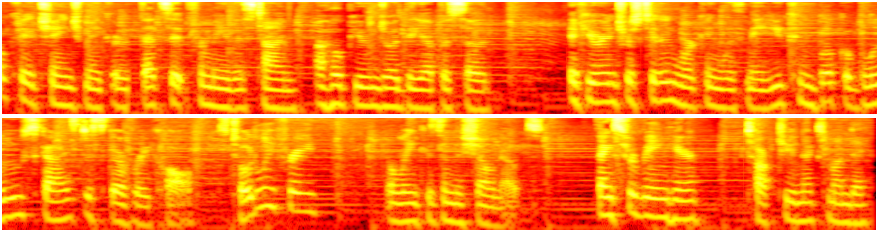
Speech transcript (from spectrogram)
Okay, Changemaker, that's it for me this time. I hope you enjoyed the episode. If you're interested in working with me, you can book a Blue Skies Discovery call. It's totally free. The link is in the show notes. Thanks for being here. Talk to you next Monday.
